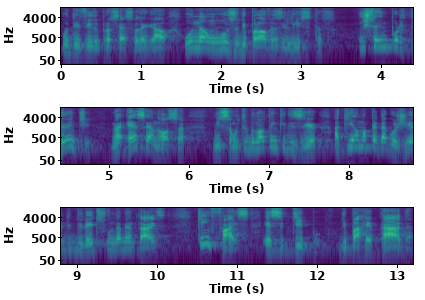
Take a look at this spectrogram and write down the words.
o devido processo legal, o não uso de provas ilícitas. Isso é importante, não é? essa é a nossa missão. O tribunal tem que dizer, aqui é uma pedagogia de direitos fundamentais. Quem faz esse tipo de barretada,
